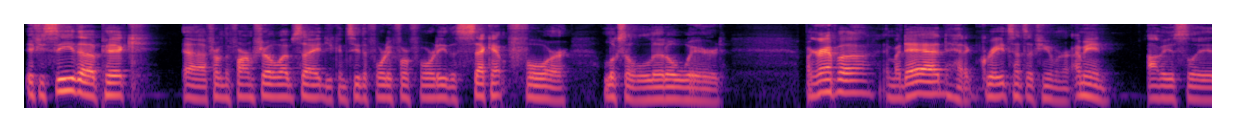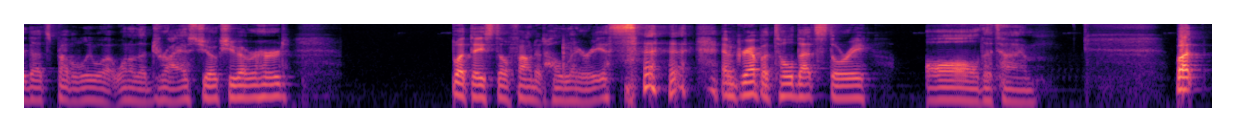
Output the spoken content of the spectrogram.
If you see the pic uh, from the Farm Show website, you can see the 4440. The second four looks a little weird. My grandpa and my dad had a great sense of humor. I mean, obviously, that's probably what one of the driest jokes you've ever heard, but they still found it hilarious. and grandpa told that story all the time. But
